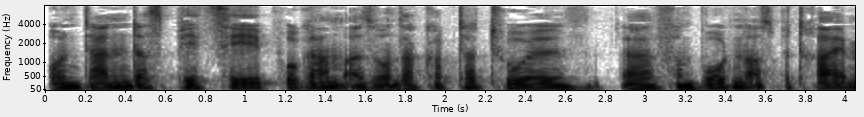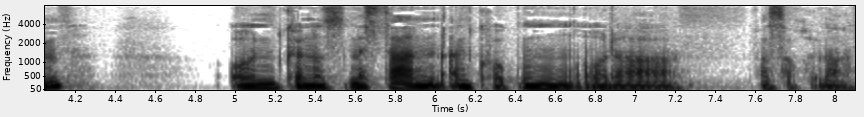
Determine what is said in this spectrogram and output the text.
und dann das PC-Programm, also unser Copter-Tool, äh, vom Boden aus betreiben und können uns Messdaten angucken oder was auch immer.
